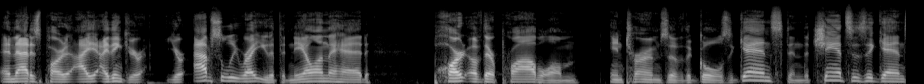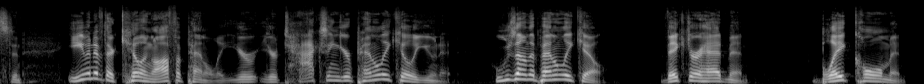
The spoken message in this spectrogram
And that is part of I, I think you're you're absolutely right. You hit the nail on the head. Part of their problem in terms of the goals against and the chances against and even if they're killing off a penalty, you're you're taxing your penalty kill unit. Who's on the penalty kill? Victor Hedman, Blake Coleman,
